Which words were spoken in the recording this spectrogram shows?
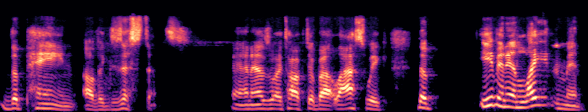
the pain of existence. And as I talked about last week, the even enlightenment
